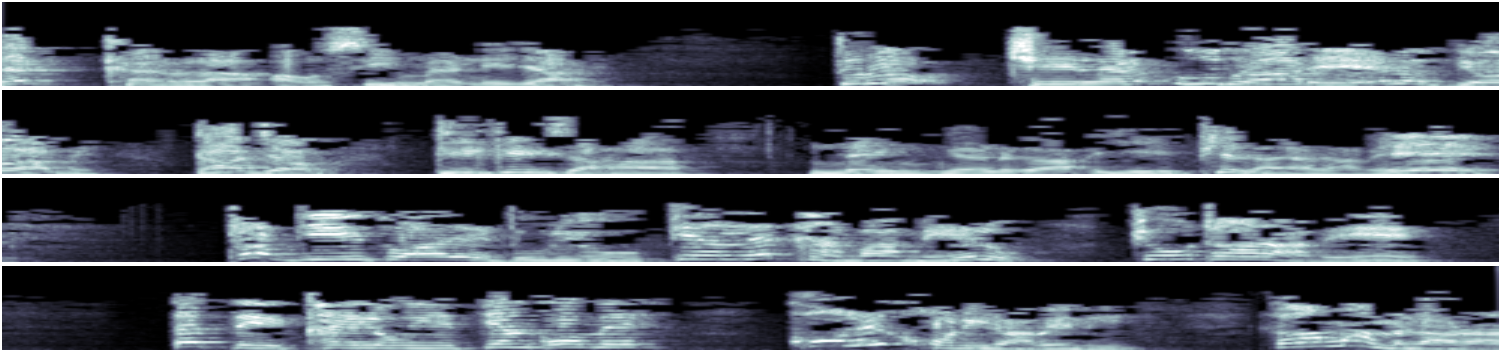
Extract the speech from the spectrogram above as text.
လက်ခံလာအောင်စီမံနေကြတယ်သူတို့ခြေလမ်းဥသွားတယ်လို့ပြောရမယ်ဒါကြောင့်ဒီကိစ္စဟာနိုင်ငံတကာအရေးဖြစ်လာရတာပဲထပ်ပြေးသွားတဲ့သူတွေကိုပြန်လက်ခံပါမယ်လို့ပြောထားတာပဲတက်သေးခိုင်လုံရင်ပြန်ခေါ်မယ်ခေါ်လဲခေါ်နေတာပဲလေလာမမလာတာ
